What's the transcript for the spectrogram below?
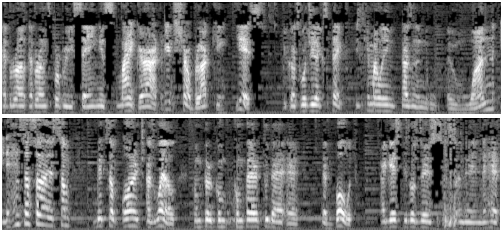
everyone, everyone's probably saying is, My god, it's so blocky. Yes, because what do you expect? It came out in 2001. It has also some bits of orange as well, compared com compared to the uh, the boat. I guess because there's they have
